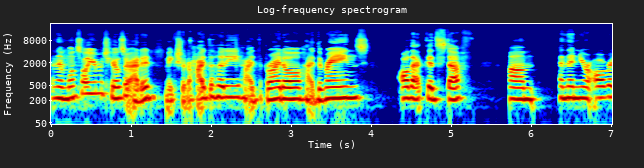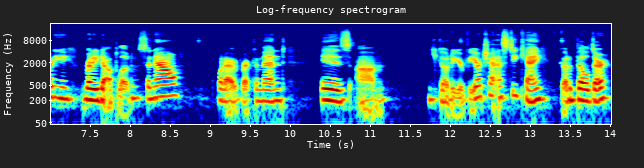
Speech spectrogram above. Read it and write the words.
And then once all your materials are added, make sure to hide the hoodie, hide the bridle, hide the reins, all that good stuff. Um, and then you're already ready to upload. So now what I would recommend is um, you go to your VRChat SDK, go to Builder,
